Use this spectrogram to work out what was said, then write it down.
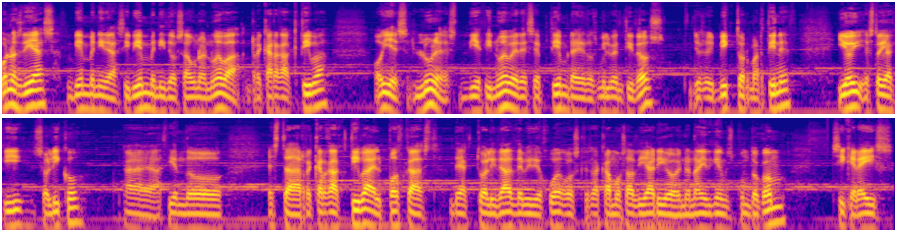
Buenos días, bienvenidas y bienvenidos a una nueva recarga activa. Hoy es lunes 19 de septiembre de 2022. Yo soy Víctor Martínez y hoy estoy aquí, solico, eh, haciendo esta recarga activa, el podcast de actualidad de videojuegos que sacamos a diario en anightgames.com. Si queréis,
